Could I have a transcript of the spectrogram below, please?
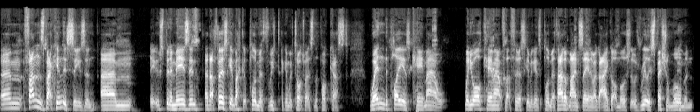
Um, fans back in this season. Um, it's been amazing. Uh, that first game back at Plymouth, we again we've talked about this in the podcast. When the players came out, when you all came out for that first game against Plymouth, I don't mind saying I got, I got emotional. It was really special moment.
